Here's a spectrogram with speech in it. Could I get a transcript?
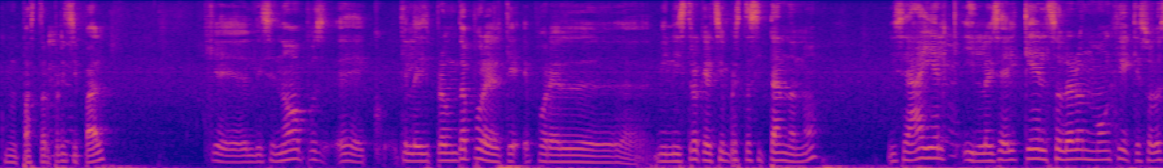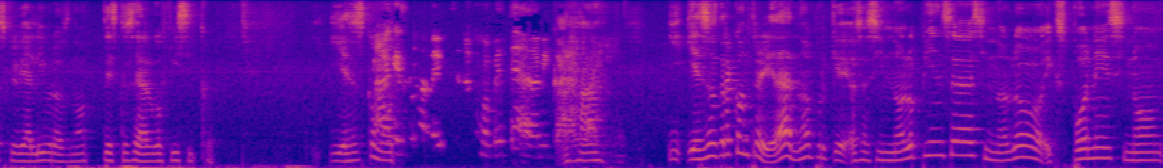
como el pastor principal, que él dice, no, pues, eh, que le pregunta por el que, por el ministro que él siempre está citando, ¿no? Dice, ay, él, y lo dice él que él solo era un monje y que solo escribía libros, ¿no? Tienes que hacer algo físico. Y eso es como... Ah, que es como vete a. Ajá. Y, y esa es otra contrariedad, ¿no? Porque, o sea, si no lo piensas, si no lo expones, si no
